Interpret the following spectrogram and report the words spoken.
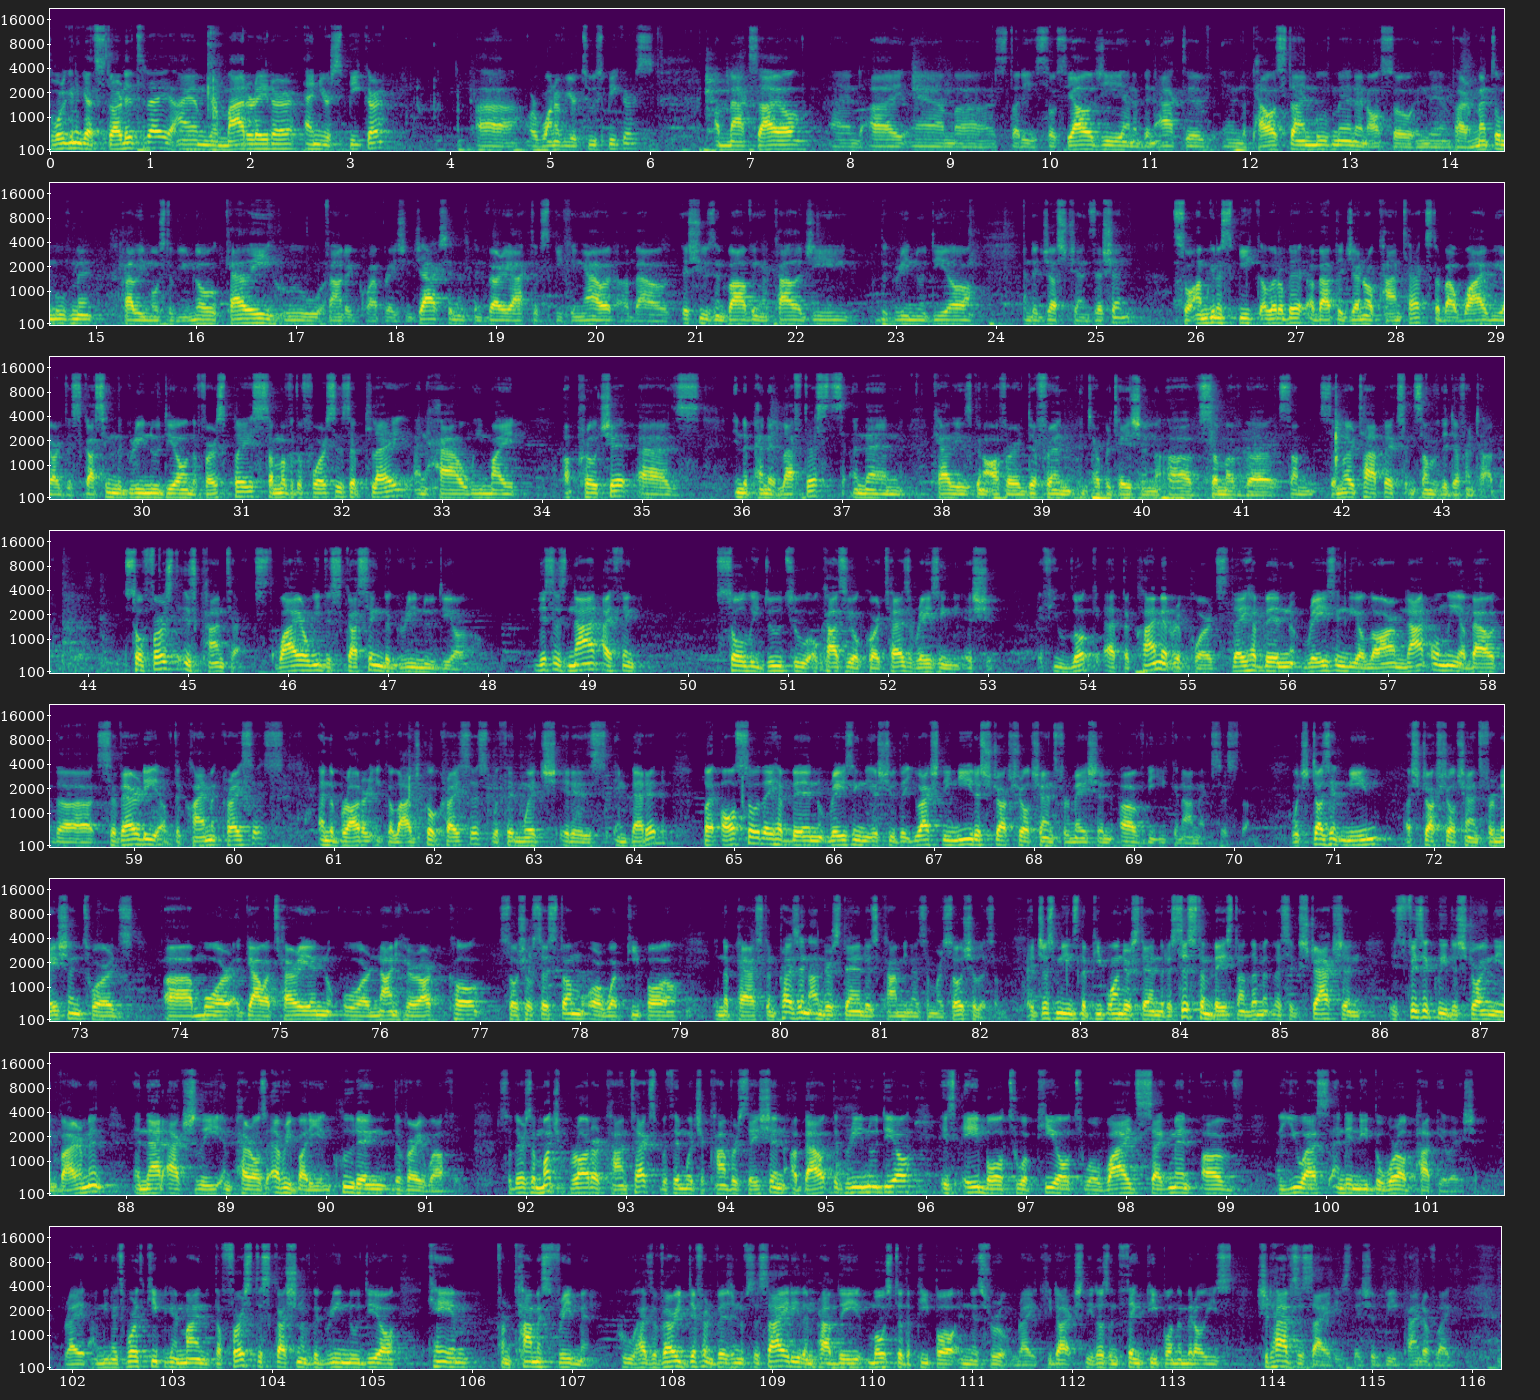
So we're going to get started today. I am your moderator and your speaker, uh, or one of your two speakers. I'm Max Isle, and I am uh, study sociology and have been active in the Palestine movement and also in the environmental movement. Probably most of you know Kali, who founded Cooperation Jackson, has been very active speaking out about issues involving ecology, the Green New Deal, and the just transition. So I'm going to speak a little bit about the general context, about why we are discussing the Green New Deal in the first place, some of the forces at play, and how we might approach it as independent leftists. And then Kali is going to offer a different interpretation of some of the some similar topics and some of the different topics. So first is context. Why are we discussing the Green New Deal? This is not, I think, solely due to Ocasio Cortez raising the issue if you look at the climate reports, they have been raising the alarm not only about the severity of the climate crisis and the broader ecological crisis within which it is embedded, but also they have been raising the issue that you actually need a structural transformation of the economic system, which doesn't mean a structural transformation towards a more egalitarian or non hierarchical social system or what people in the past and present understand as communism or socialism. It just means that people understand that a system based on limitless extraction is physically destroying the environment, and that actually imperils everybody, including the very wealthy. So there's a much broader context within which a conversation about the Green New Deal is able to appeal to a wide segment of the US and indeed the world population. Right? I mean, it's worth keeping in mind that the first discussion of the Green New Deal came from Thomas Friedman, who has a very different vision of society than probably most of the people in this room, right? He actually doesn't think people in the Middle East should have societies. They should be kind of like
